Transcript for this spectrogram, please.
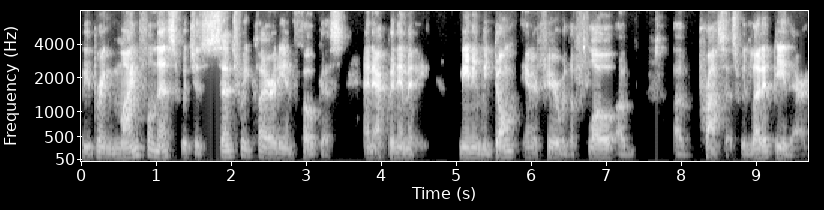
we bring mindfulness, which is sensory clarity and focus, and equanimity, meaning we don't interfere with the flow of, of process. We let it be there.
